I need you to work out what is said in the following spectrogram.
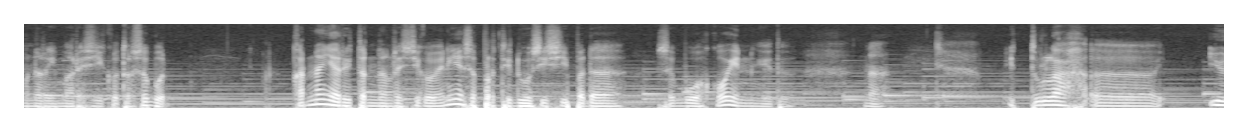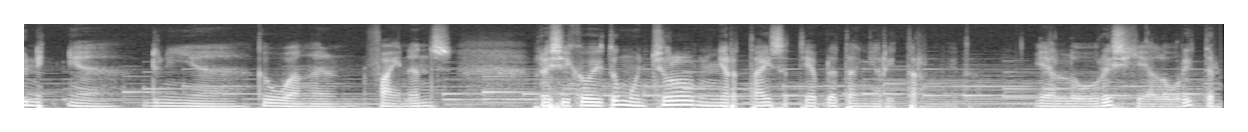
menerima risiko tersebut? Karena ya return dan risiko ini ya seperti dua sisi pada sebuah koin gitu. Nah itulah uh, uniknya dunia keuangan finance. Risiko itu muncul menyertai setiap datangnya return gitu. Ya low risk ya low return.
